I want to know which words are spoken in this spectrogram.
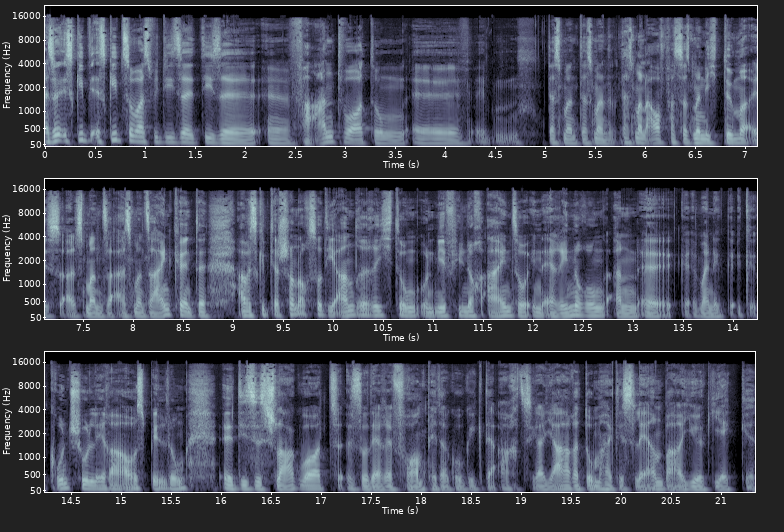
Also es gibt, es gibt sowas wie diese, diese äh, Verantwortung, äh, dass, man, dass, man, dass man aufpasst, dass man nicht dümmer ist, als man, als man sein könnte. Aber es gibt ja schon auch so die andere Richtung und mir fiel noch ein, so in Erinnerung an äh, meine Grundschullehrerausbildung, äh, dieses Schlagwort so der Reformpädagogik der 80er Jahre, Dummheit ist lernbar, Jürg Jecke.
